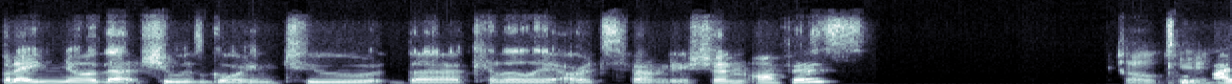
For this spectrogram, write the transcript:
but I know that she was going to the Kelele Arts Foundation office. Okay. I,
